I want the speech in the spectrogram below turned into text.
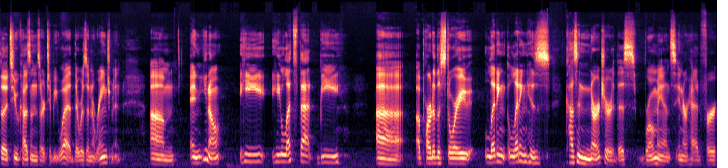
the two cousins are to be wed. There was an arrangement, um, and you know he he lets that be uh, a part of the story, letting letting his cousin nurture this romance in her head for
